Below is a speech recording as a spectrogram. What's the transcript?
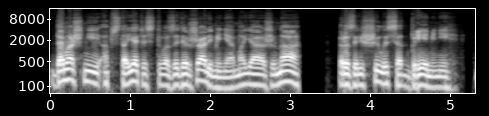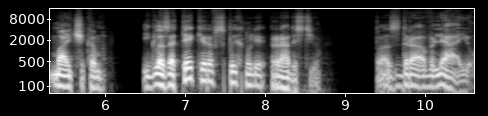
Домашние обстоятельства задержали меня. Моя жена разрешилась от бремени мальчиком». И глаза Текера вспыхнули радостью. «Поздравляю»,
